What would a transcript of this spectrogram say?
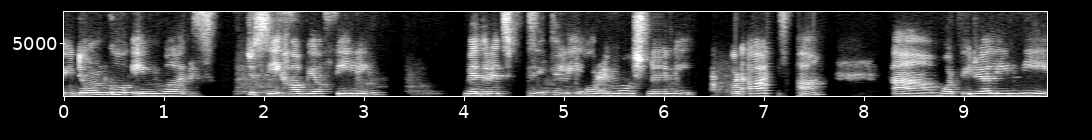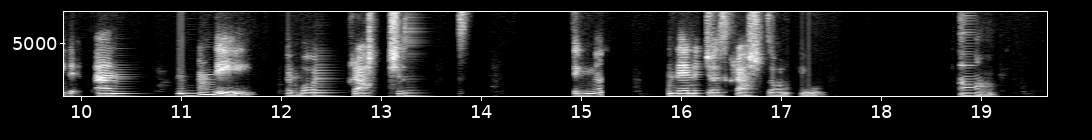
We don't go inwards to see how we are feeling whether it's physically or emotionally, what our are, uh, what we really need. And one day the body crashes signal and then it just crashes on you. Um,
